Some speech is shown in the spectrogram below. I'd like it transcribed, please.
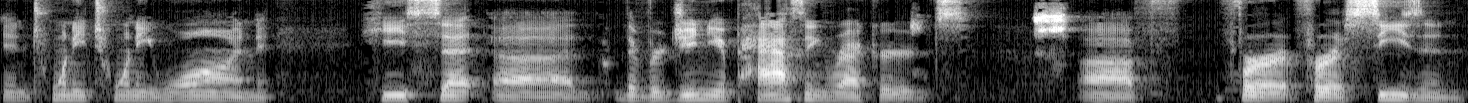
in 2021, he set uh, the Virginia passing records uh, f- for for a season.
